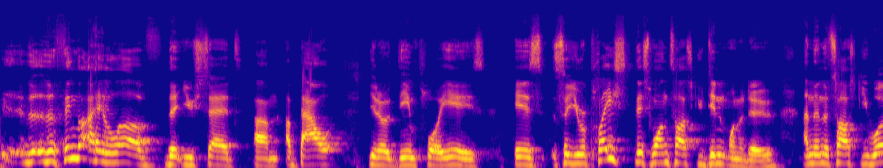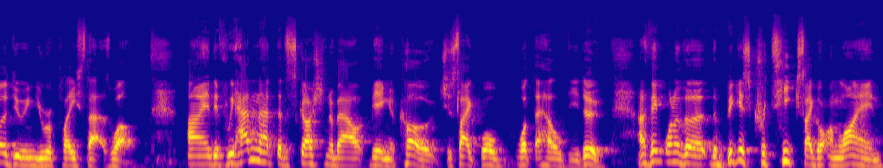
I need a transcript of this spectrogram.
the, the, thing that i love that you said um, about you know the employees is so you replaced this one task you didn't want to do, and then the task you were doing, you replaced that as well. And if we hadn't had the discussion about being a coach, it's like, well, what the hell do you do? And I think one of the, the biggest critiques I got online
